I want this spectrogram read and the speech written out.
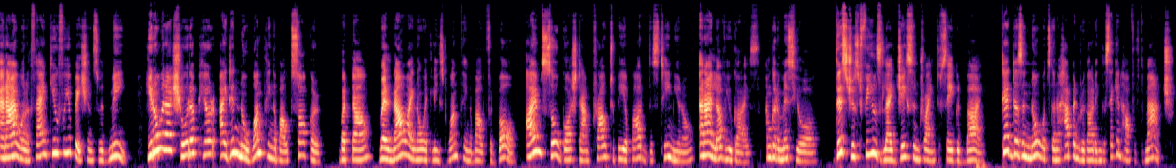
And I want to thank you for your patience with me. You know, when I showed up here, I didn't know one thing about soccer. But now, well, now I know at least one thing about football. I am so gosh damn proud to be a part of this team, you know. And I love you guys. I'm gonna miss you all. This just feels like Jason trying to say goodbye. Ted doesn't know what's gonna happen regarding the second half of the match.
